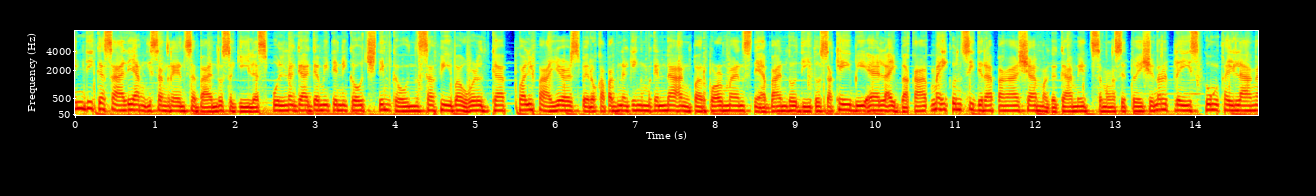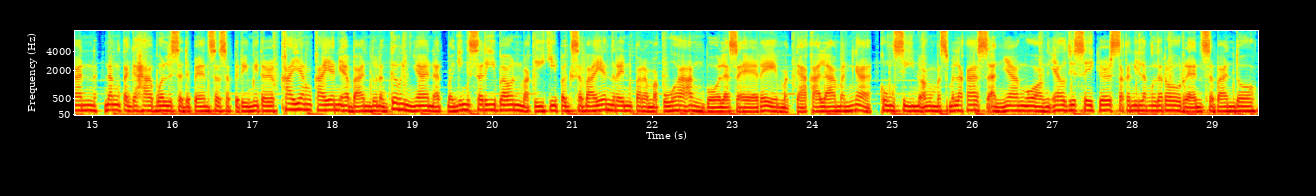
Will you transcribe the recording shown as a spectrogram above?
Hindi kasali ang isang ren sa bando sa Gilas pool na gagamitin ni Coach Tim Cone sa FIBA World Cup qualifiers pero kapag naging maganda ang performance ni Abando dito sa KBL ay baka maikonsidera pa nga siya magagamit sa mga situational plays kung kailangan ng tagahabol sa depensa sa perimeter. Kayang-kaya ni Abando naggawin yan at maging sa rebound makikipagsabayan rin para makuha ang bola sa ere. Magkakalaman nga kung sino ang mas malakas, Anyang o ang LG Sakers sa kanilang laro ren sa bando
